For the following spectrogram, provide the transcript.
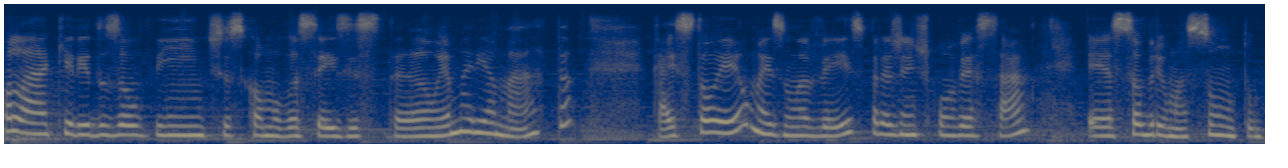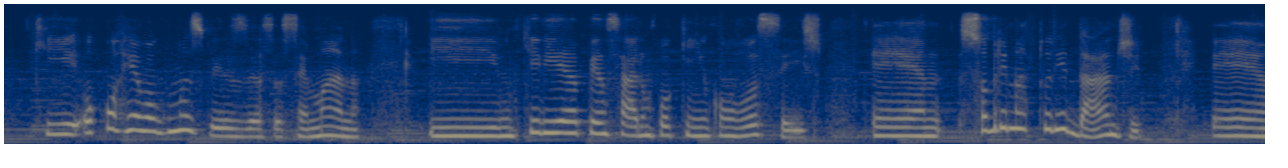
Olá, queridos ouvintes, como vocês estão? É Maria Marta. Cá estou eu mais uma vez para a gente conversar é, sobre um assunto que ocorreu algumas vezes essa semana e queria pensar um pouquinho com vocês é, sobre maturidade. É,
